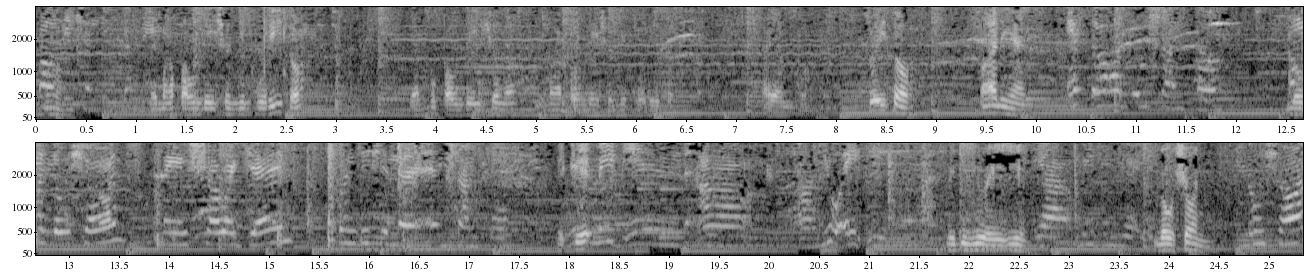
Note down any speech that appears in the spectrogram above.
foundation kami. May mga foundation din po rito. Yan po, foundation, no? May mga foundation din po rito. Ayan po. So, ito, mga ano yan? Ito, lotion to. Mga lotion, may shower gel, conditioner, and shampoo. It's made in uh, uh, UAE. made in UAE. Yeah, made in UAE. Lotion. Lotion,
